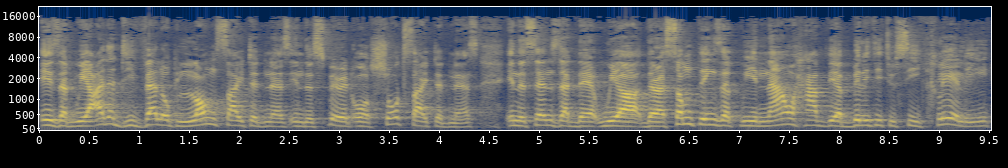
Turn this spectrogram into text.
is that we either develop long-sightedness in the spirit or short-sightedness in the sense that there, we are, there are some things that we now have the ability to see clearly,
